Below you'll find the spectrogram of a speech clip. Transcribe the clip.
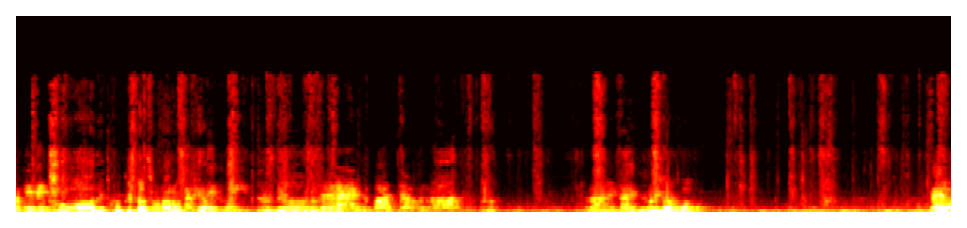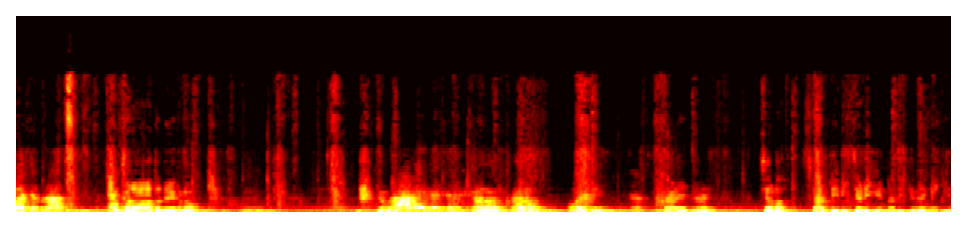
ਅੱਗੇ ਦੇਖੋ। ਆਹ ਦੇਖੋ ਕਿੱਡਾ ਸੋਹਣਾ ਰੁੱਖ ਅੱਗੇ ਆ ਦੇਖੋ ਇਹ ਦੇਖੋ ਕਿੱਡਾ ਸੋਹਣਾ ਬੈਂਡ ਵਾਜਾ ਬਰਾਤ। ਹਨਾ? ਪੁਰਾਣੇ ਟਾਈਪ ਬੜੀ ਗੱਲ ਬਾਤ ਬੈਂਡ ਵਾਜਾ ਬਰਾਤ। ਆ ਬਰਾਤ। ਦੇਖ ਲਓ। ਆ ਵੇ ਇੱਧਰ ਵੀ ਹੈਲੋ ਹੈਲੋ। ਓਏ ਜੀ ਸਾਰੇ ਇੱਧਰ। ਚਲੋ ਸਾਡੀ ਨਹੀਂ ਚੜੀ ਇਹਨਾਂ ਦੀ ਤੇ ਵੇਖੀਏ।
